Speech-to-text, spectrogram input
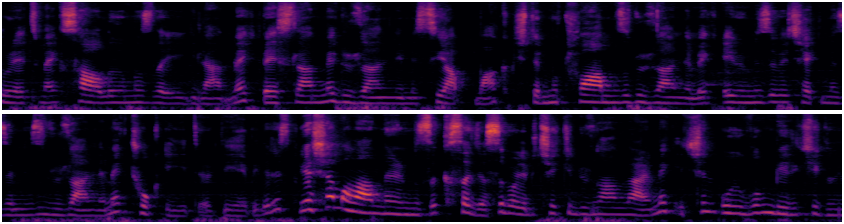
üretmek, sağlığımızla ilgilenmek, beslenme düzenlemesi yapmak, işte mutfağımızı düzenlemek, evimizi ve çekmezemizi düzenlemek çok iyidir diyebiliriz. Yaşam alanlarımızı kısacası böyle bir çeki düzen vermek için uygun bir iki gün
